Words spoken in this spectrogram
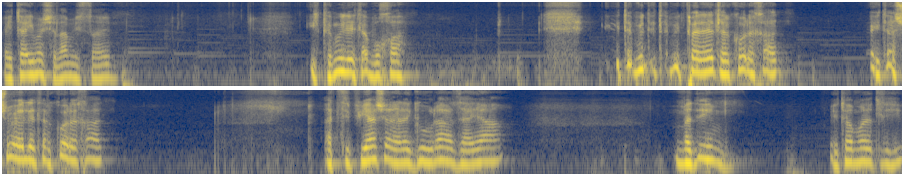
הייתה אימא של עם ישראל. היא תמיד הייתה בוכה. היא תמיד הייתה מתפללת על כל אחד. הייתה שואלת על כל אחד. הציפייה שלה לגאולה זה היה מדהים. היא הייתה אומרת לי,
